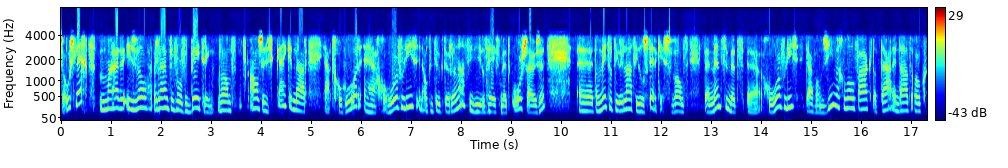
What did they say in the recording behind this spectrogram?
zo slecht. Maar er is wel ruimte voor verbetering. Want als we eens kijken naar ja, het gehoor, eh, gehoorverlies en ook natuurlijk de relatie die dat heeft met oorsuizen, uh, dan weten we dat die relatie heel sterk is. Want bij mensen met uh, gehoorverlies, daarvan zien we gewoon vaak dat daar inderdaad ook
